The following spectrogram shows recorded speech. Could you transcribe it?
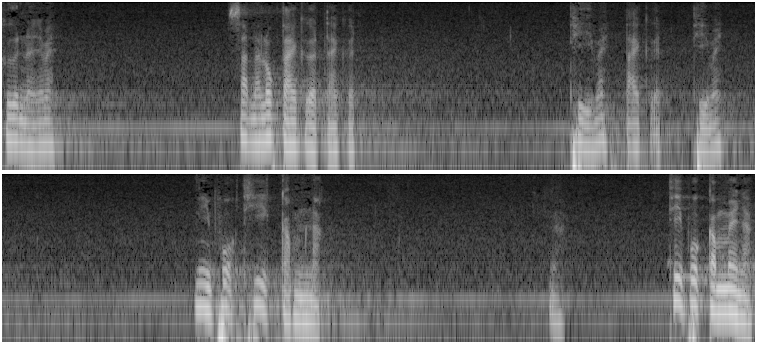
ขึ้นนะใช่ไหมสัตว์นรกตายเกิดตายเกิดทีไหมตายเกิดทีไหมนี่พวกที่กรรมหนักที่พวกกรรมไม่หนัก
